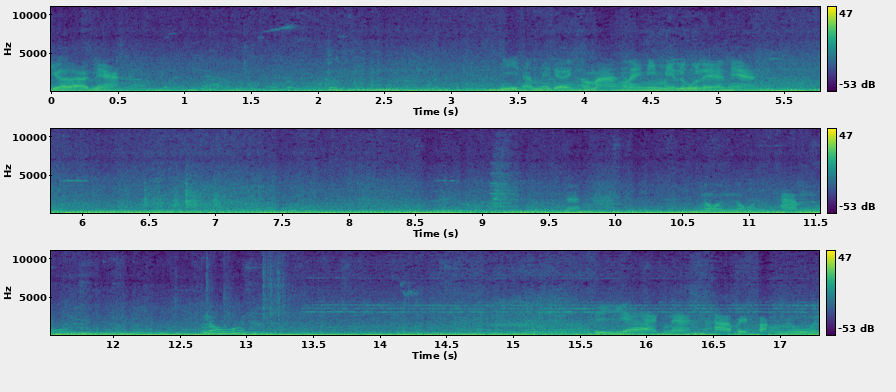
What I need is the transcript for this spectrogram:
เยอะเนี่ย นี่ถ้าไม่เดินเข้ามาข้างในนี้ไม่รู้เลยเนี่ยนะนู่นนู่นทามนู่นนู่นสี่แยกน่ะข้าไปฝั่งนู้น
